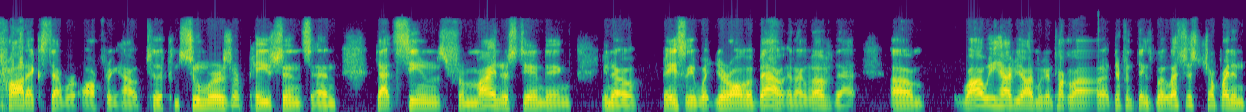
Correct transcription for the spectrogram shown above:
products that we're offering out to the consumers or patients and that seems from my understanding you know basically what you're all about, and I love that. Um, while we have you on, we're going to talk about different things, but let's just jump right in and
